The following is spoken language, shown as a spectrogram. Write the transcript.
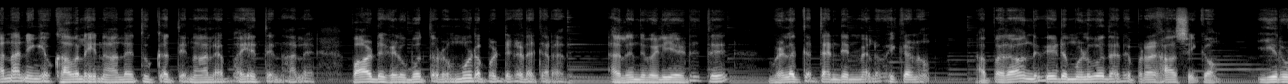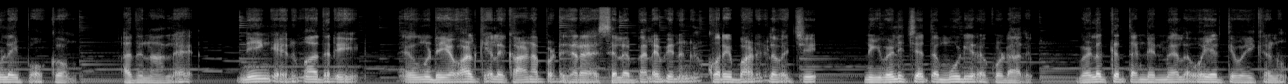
ஆனால் நீங்கள் கவலையினால துக்கத்தினால பயத்தினால பாடுகள் உபத்திரம் மூடப்பட்டு கிடக்கிறது. அதுலேருந்து வெளியே எடுத்து விளக்கு தண்டின் மேலே வைக்கணும். அப்போ தான் அந்த வீடு முழுவதும் அது பிரகாசிக்கும். இருளை போக்கும். அதனால் நீங்கள் இது மாதிரி உங்களுடைய வாழ்க்கையில் காணப்படுகிற சில பலவீனங்கள் குறைபாடுகளை வச்சு நீங்கள் வெளிச்சத்தை மூடிடக்கூடாது. விளக்கு தண்டின் மேலே உயர்த்தி வைக்கணும்.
